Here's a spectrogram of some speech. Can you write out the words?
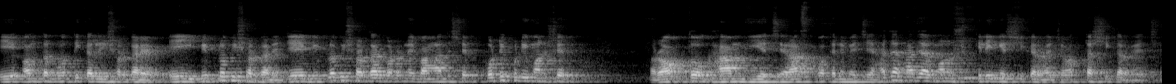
এই অন্তর্বর্তীকালীন সরকারের, এই বিপ্লবী সরকারের, যে বিপ্লবী সরকার গঠনে বাংলাদেশের কোটি কোটি মানুষের রক্ত, ঘাম গিয়েছে, রাজপথে নেমেছে, হাজার হাজার মানুষ কিলিংয়ের শিকার হয়েছে, হত্যার শিকার হয়েছে।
